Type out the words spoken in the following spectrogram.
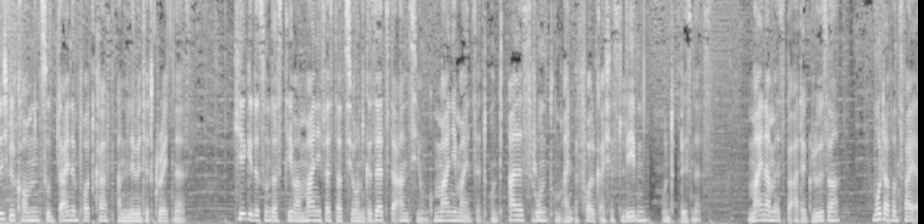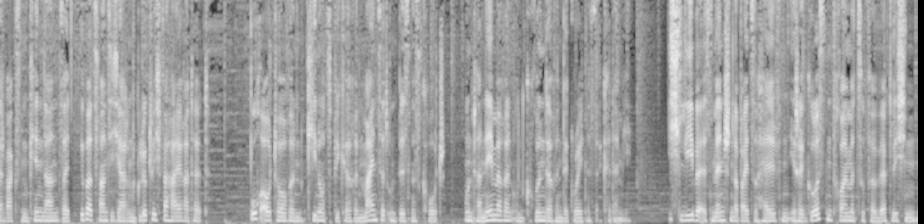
Herzlich willkommen zu deinem Podcast Unlimited Greatness. Hier geht es um das Thema Manifestation, Gesetz der Anziehung, Money Mindset und alles rund um ein erfolgreiches Leben und Business. Mein Name ist Beate Glöser, Mutter von zwei erwachsenen Kindern, seit über 20 Jahren glücklich verheiratet, Buchautorin, Keynote-Speakerin, Mindset- und Business Coach, Unternehmerin und Gründerin der Greatness Academy. Ich liebe es, Menschen dabei zu helfen, ihre größten Träume zu verwirklichen,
